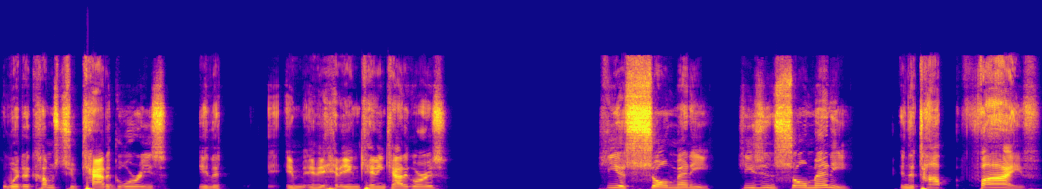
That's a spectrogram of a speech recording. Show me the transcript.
when it comes to categories in the in, in hitting hitting categories, he has so many. He's in so many in the top five.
